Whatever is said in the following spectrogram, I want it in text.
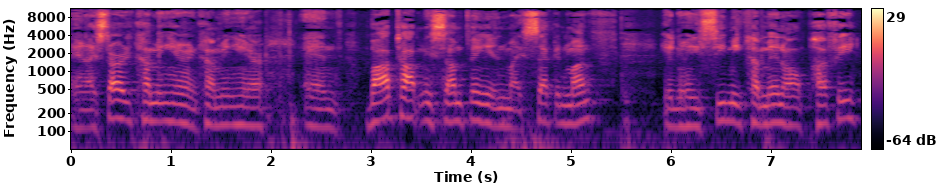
And I started coming here and coming here. And Bob taught me something in my second month. And when he'd see me come in all puffy,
